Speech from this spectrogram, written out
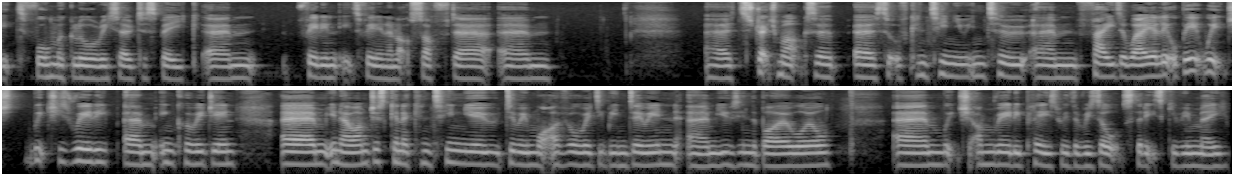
its former glory, so to speak. Um, feeling it's feeling a lot softer. Um, uh, stretch marks are, sort of continuing to um, fade away a little bit, which which is really um, encouraging. Um, you know, I'm just going to continue doing what I've already been doing, um, using the bio oil um, which I'm really pleased with the results that it's giving me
